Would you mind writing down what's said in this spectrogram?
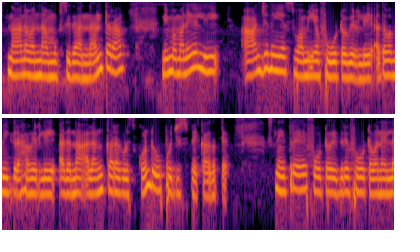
ಸ್ನಾನವನ್ನು ಮುಗಿಸಿದ ನಂತರ ನಿಮ್ಮ ಮನೆಯಲ್ಲಿ ಆಂಜನೇಯ ಸ್ವಾಮಿಯ ಫೋಟೋವಿರಲಿ ಅಥವಾ ವಿಗ್ರಹವಿರಲಿ ಅದನ್ನು ಅಲಂಕಾರಗೊಳಿಸ್ಕೊಂಡು ಪೂಜಿಸಬೇಕಾಗತ್ತೆ. ಸ್ನೇಹಿತರೆ, ಫೋಟೋ ಇದ್ದರೆ ಫೋಟೋವನ್ನೆಲ್ಲ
